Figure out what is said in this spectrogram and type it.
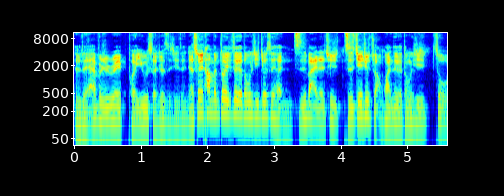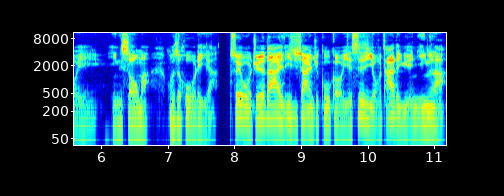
对不对？Average rate per user 就直接增加，所以他们对这个东西就是很直白的去直接去转换这个东西作为营收嘛，或是获利啊。所以我觉得大家一直下进去 Google 也是有它的原因啦。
